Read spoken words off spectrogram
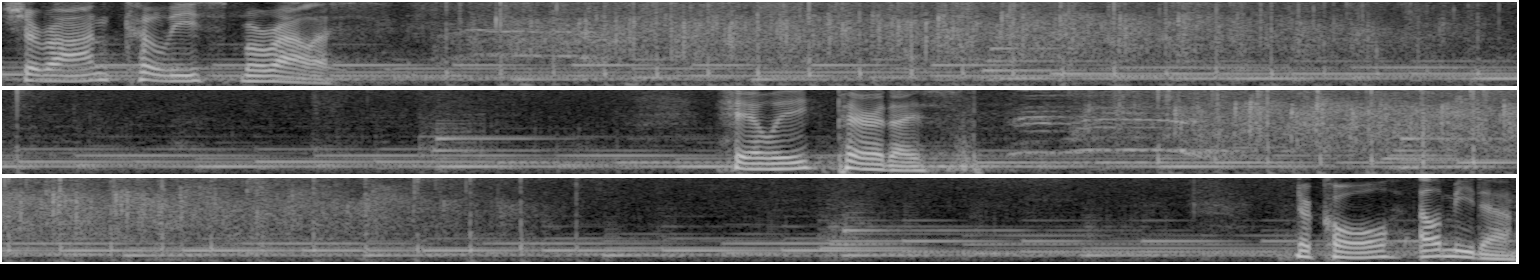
Sharon Khalees Morales. Haley Paradise. Nicole Almeida.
